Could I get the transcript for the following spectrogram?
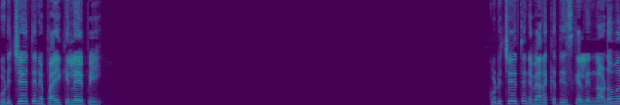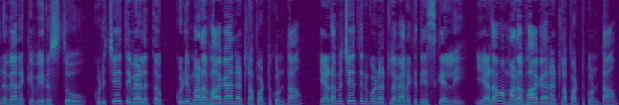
కుడి చేతిని పైకి లేపి కుడి చేతిని వెనక్కి తీసుకెళ్ళి నడుమును వెనక్కి విరుస్తూ కుడి చేతి వేళ్ళతో కుడి మడభాగాన్ని అట్లా పట్టుకుంటాం. ఎడమ చేతిని కూడా అట్లా వెనక్కి తీసుకెళ్ళి ఎడమ మడభాగాన్ని అట్లా పట్టుకుంటాం.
